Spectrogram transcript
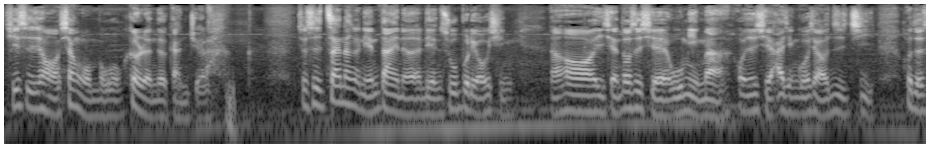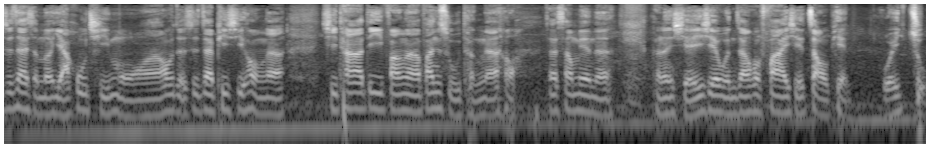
其实哦，像我们我个人的感觉啦。就是在那个年代呢，脸书不流行，然后以前都是写无名嘛，或者写爱情国小日记，或者是在什么雅虎奇摩啊，或者是在 PC Home 啊，其他地方啊，番薯藤啊，哈，在上面呢，可能写一些文章或发一些照片为主。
